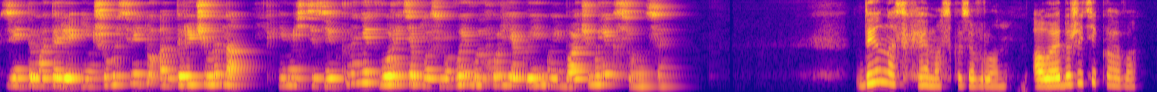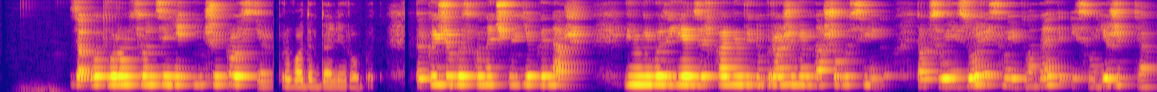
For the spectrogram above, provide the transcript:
звідти матерія іншого світу антиречовина, і в місці зіткнення твориться плазмовий вихор, який ми бачимо як сонце. Дивна схема, сказав Рон, але дуже цікава, За отвором сонця є інший простір, провадив далі робот. такий же безконечний, як і наш. Він ніби є дзеркальним відображенням нашого світу. Там свої зорі, свої планети і своє життя.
